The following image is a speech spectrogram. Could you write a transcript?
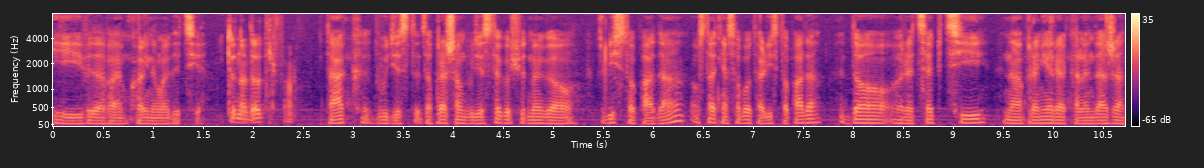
i wydawałem kolejną edycję. I to nadal trwa. Tak, 20, zapraszam 27 listopada, ostatnia sobota listopada, do recepcji na premierę kalendarza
